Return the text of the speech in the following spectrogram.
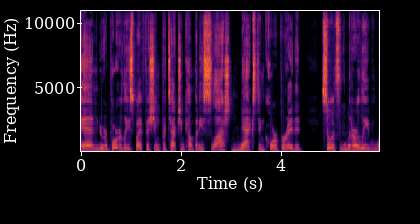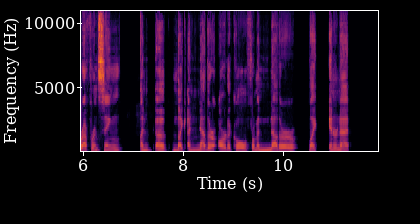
And new report released by phishing protection company SlashNext Incorporated. So it's literally referencing an, uh, like another article from another like internet.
